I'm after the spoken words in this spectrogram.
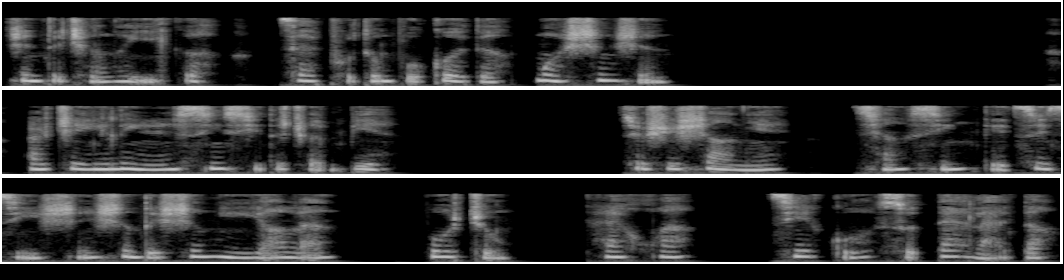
真的成了一个再普通不过的陌生人。而这一令人欣喜的转变，就是少年强行给自己神圣的生命摇篮播种、开花、结果所带来的。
